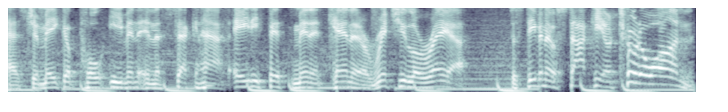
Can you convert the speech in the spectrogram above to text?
as Jamaica pull even in the second half. 85th minute, Canada, Richie Laryea to Stephen Eustáquio, 2 to 1.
